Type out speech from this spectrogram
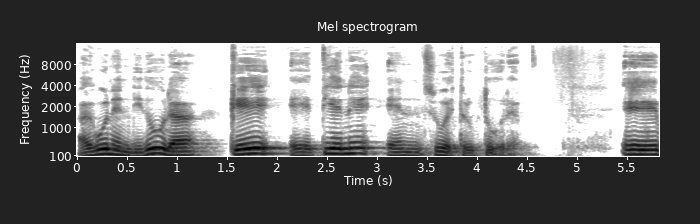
alguna hendidura que eh, tiene en su estructura. Eh,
